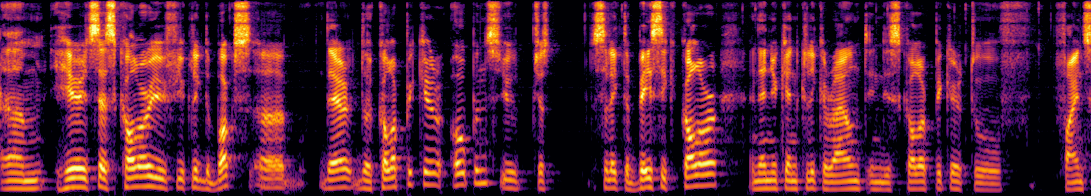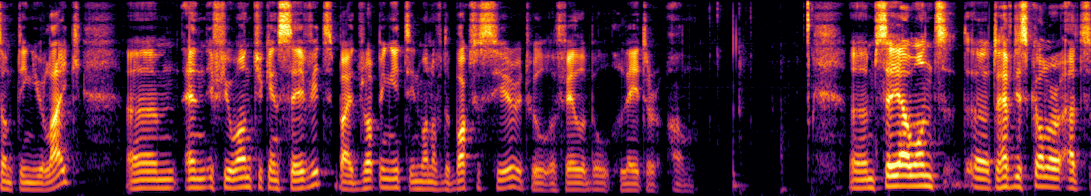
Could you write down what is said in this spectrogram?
Um, here it says color. If you click the box uh, there, the color picker opens. You just select a basic color and then you can click around in this color picker to find something you like. Um, and if you want, you can save it by dropping it in one of the boxes here. It will be available later on. Um, say I want uh, to have this color at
